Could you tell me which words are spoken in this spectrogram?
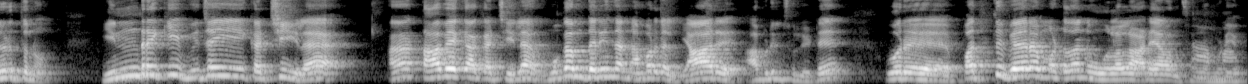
நிறுத்தணும். இன்றைக்கு விஜய் கட்சியில தாவேகா கட்சியில முகம் தெரிந்த நபர்கள் யாரு அப்படின்னு சொல்லிட்டு ஒரு பத்து பேரை மட்டும் தான் உங்களால அடையாளம் சொல்ல. முடியும்.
